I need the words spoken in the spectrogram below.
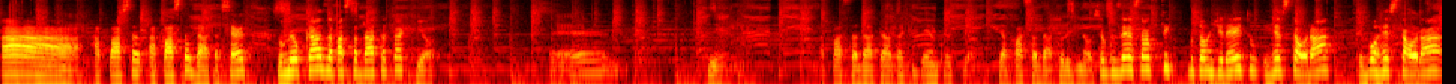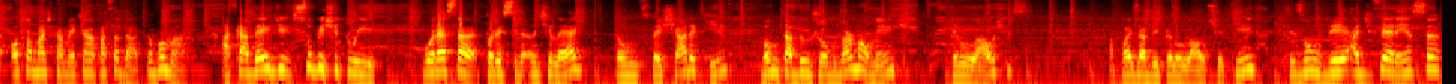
a, a, pasta, a pasta data, certo? No meu caso, a pasta data está aqui, ó. É... Aqui. A pasta data ela tá aqui dentro, aqui, ó, que é a pasta data original. Se eu quiser, só clicar no botão direito e restaurar, eu vou restaurar automaticamente a pasta data. Então vamos lá. Acabei de substituir por, essa, por esse anti-lag. Então vamos fechar aqui. Vamos abrir o jogo normalmente, pelo launch. Após abrir pelo launch aqui, vocês vão ver a diferença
